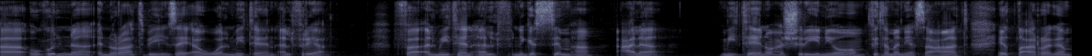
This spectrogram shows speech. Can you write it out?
آه، وقلنا أنه راتبي زي أول 200 ألف ريال. فال 200 ألف نقسمها على 220 يوم في 8 ساعات يطلع الرقم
